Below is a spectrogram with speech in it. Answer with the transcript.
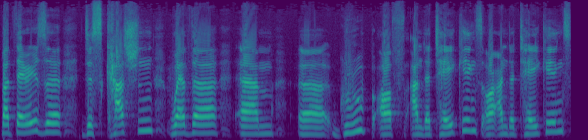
but there is a discussion whether um, uh, group of undertakings or undertakings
